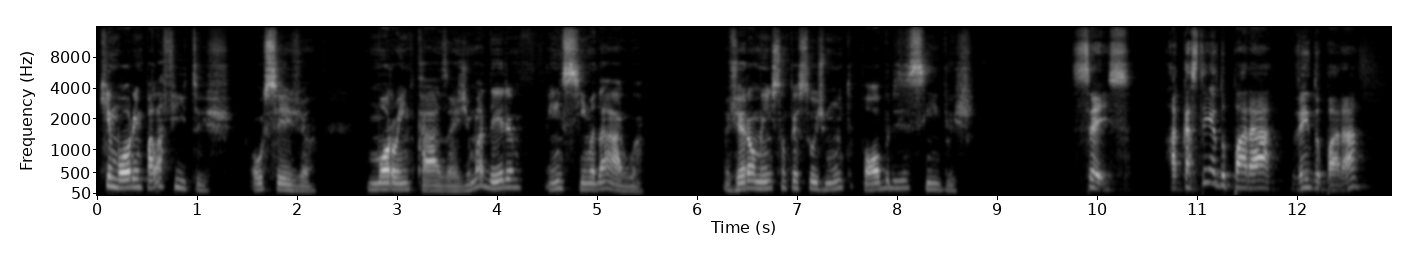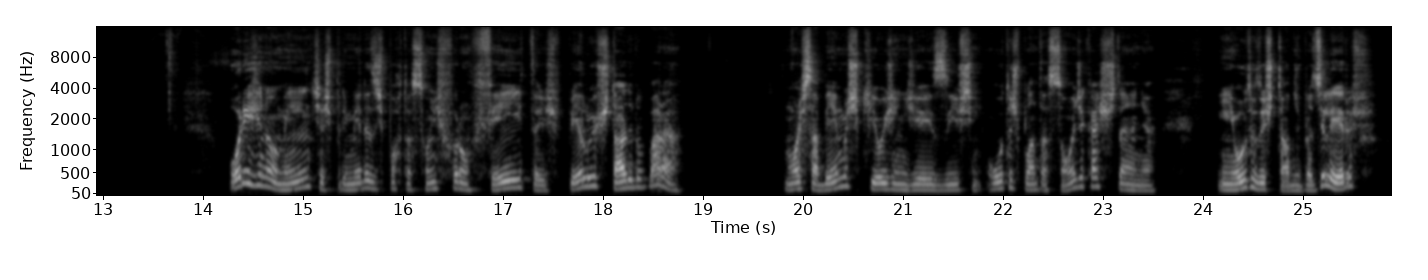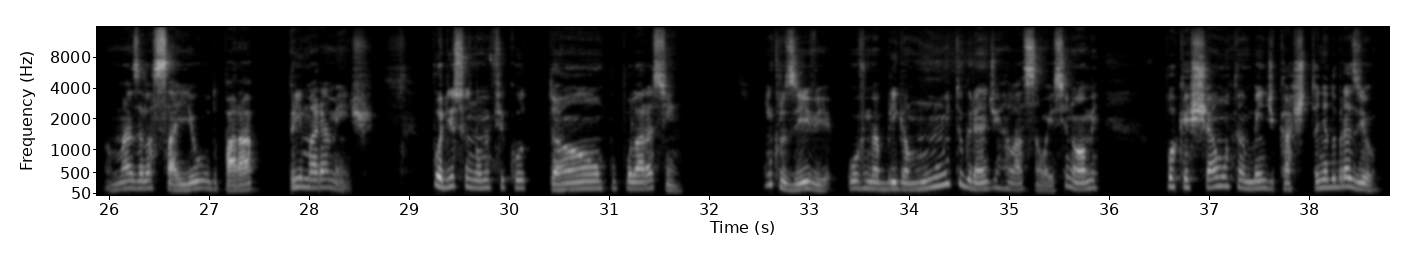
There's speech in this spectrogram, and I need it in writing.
que moram em palafitas, ou seja, moram em casas de madeira em cima da água. Geralmente são pessoas muito pobres e simples. 6. A castanha do Pará vem do Pará? Originalmente, as primeiras exportações foram feitas pelo estado do Pará. Nós sabemos que hoje em dia existem outras plantações de castanha em outros estados brasileiros, mas ela saiu do Pará primariamente. Por isso o nome ficou tão popular assim. Inclusive, houve uma briga muito grande em relação a esse nome, porque chamam também de castanha do Brasil,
